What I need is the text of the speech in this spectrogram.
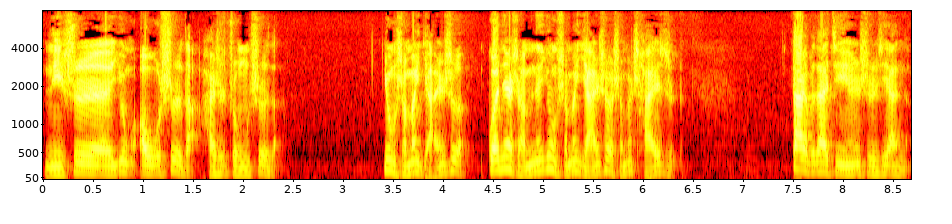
你是用欧式的还是中式的？用什么颜色？关键什么呢？用什么颜色、什么材质？带不带金银丝线的？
